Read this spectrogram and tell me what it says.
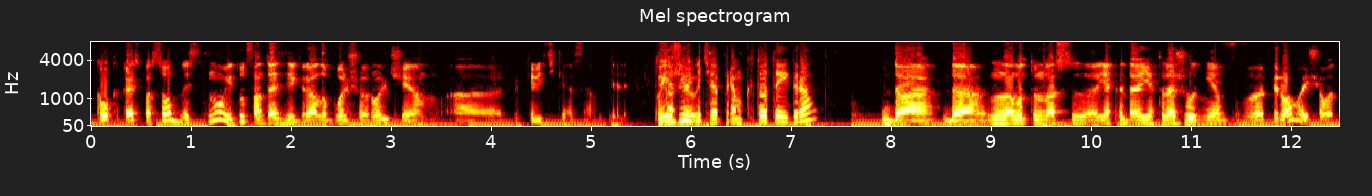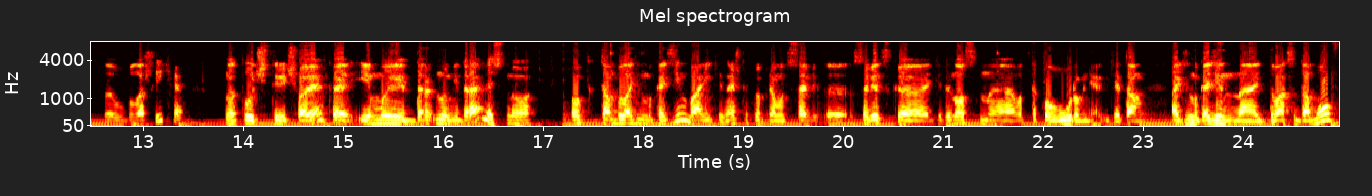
у кого какая способность. Ну и тут фантазия играла большую роль, чем э, характеристики на самом деле. Ну, я Слушай, же- у тебя прям кто-то играл? Да, да. Ну, а вот у нас, э, я когда я тогда жил не в Перово, еще вот э, у Балашихи, у нас было четыре человека, и мы, ну, не дрались, но там был один магазин маленький, знаешь, такой прям вот э, советско-90 вот такого уровня, где там один магазин на 20 домов,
